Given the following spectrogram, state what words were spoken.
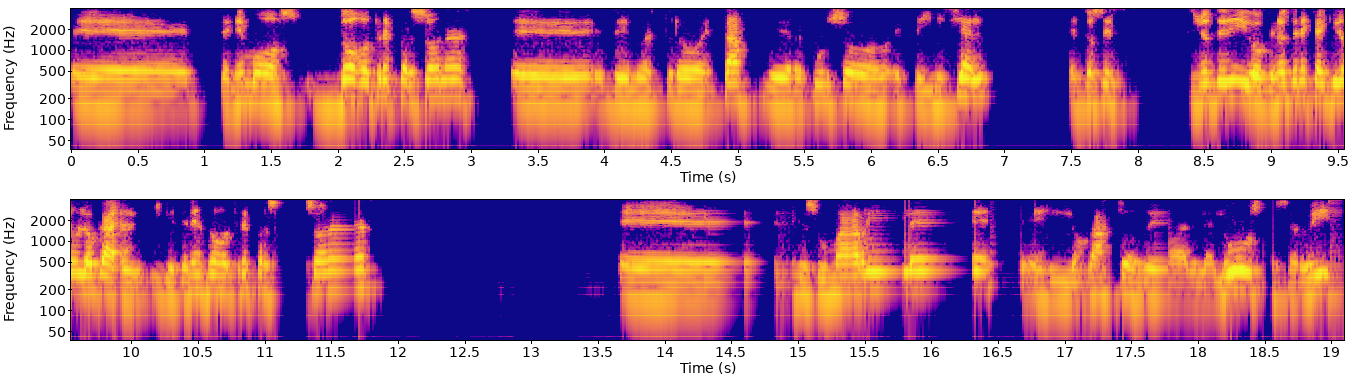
Eh, tenemos dos o tres personas eh, de nuestro staff de recursos este, inicial. Entonces, si yo te digo que no tenés que alquilar un local y que tenés dos o tres personas, eh, que sumarle los gastos de, la luz, los servicios,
